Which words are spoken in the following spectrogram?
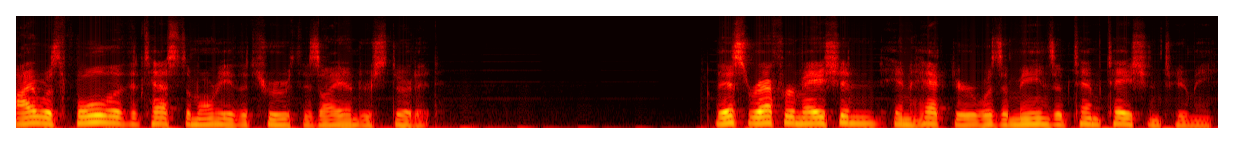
I was full of the testimony of the truth as I understood it. This reformation in Hector was a means of temptation to me.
